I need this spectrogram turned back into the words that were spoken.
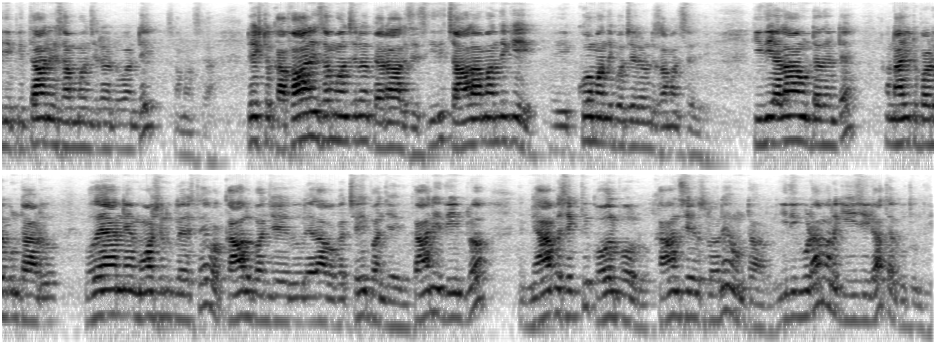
ఇది పిత్తానికి సంబంధించినటువంటి సమస్య. నెక్స్ట్ కఫానికి సంబంధించిన పెరాలసిస్. ఇది చాలామందికి ఎక్కువ మందికి వచ్చేటువంటి సమస్య ఇది. ఇది ఎలా ఉంటుందంటే నైట్ పడుకుంటాడు ఉదయాన్నే మోషన్కి లేస్తే ఒక కాలు పనిచేయదు లేదా ఒక చెయ్యి పనిచేయదు కానీ దీంట్లో జ్ఞాపశక్తి కోల్పోడు కాన్షియస్లోనే ఉంటాడు. ఇది కూడా మనకి ఈజీగా తగ్గుతుంది.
